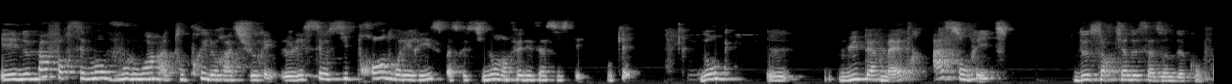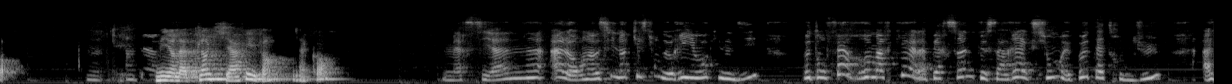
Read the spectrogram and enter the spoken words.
et ne pas forcément vouloir à tout prix le rassurer, le laisser aussi prendre les risques parce que sinon on en fait des assistés. Ok? Donc euh, lui permettre à son rythme de sortir de sa zone de confort. Mm. Mais il y en a plein qui arrivent, hein, d'accord? Merci Anne. Alors on a aussi une autre question de Rio qui nous dit peut-on faire remarquer à la personne que sa réaction est peut-être due à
